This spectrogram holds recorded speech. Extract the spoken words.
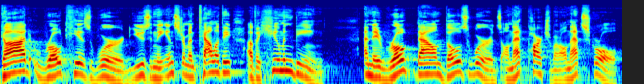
God wrote His word using the instrumentality of a human being and they wrote down those words on that parchment, on that scroll.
